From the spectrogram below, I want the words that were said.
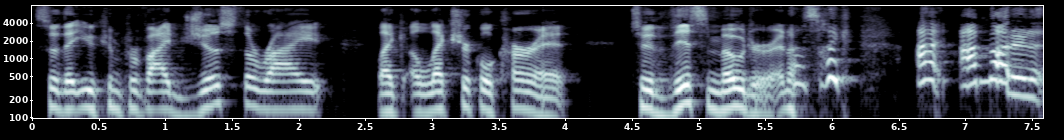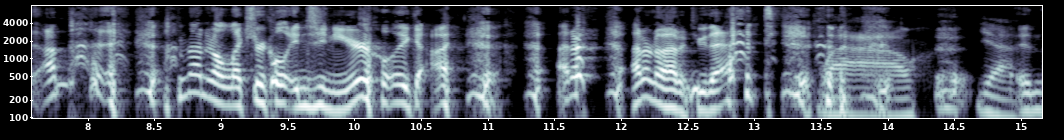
so that you can provide just the right like electrical current to this motor." And I was like, I, I'm not an I'm not I'm not an electrical engineer. Like I I don't I don't know how to do that. wow. Yeah. and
